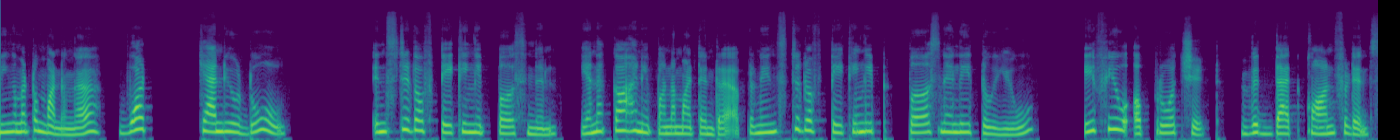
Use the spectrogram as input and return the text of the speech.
நீங்கள் மட்டும் பண்ணுங்க what can you do instead of taking it personal எனக்காக நீ பண்ண மாட்டேன்ற. அப்படின்னு instead of taking it personally to you if you approach it with that confidence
